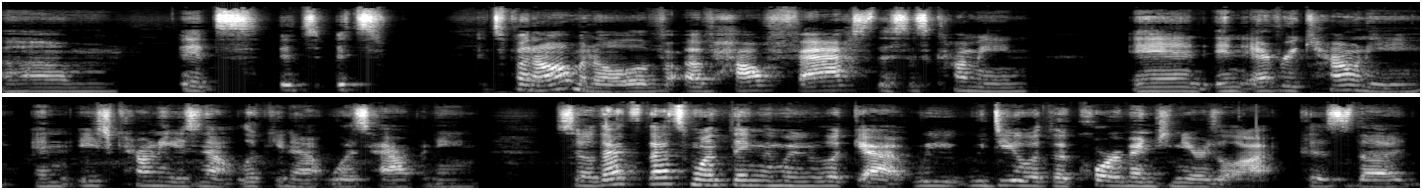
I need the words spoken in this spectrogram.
Um, it's it's it's it's phenomenal of of how fast this is coming and in every county and each county is not looking at what's happening. So that's that's one thing that we look at. We we deal with the corps of engineers a lot because the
